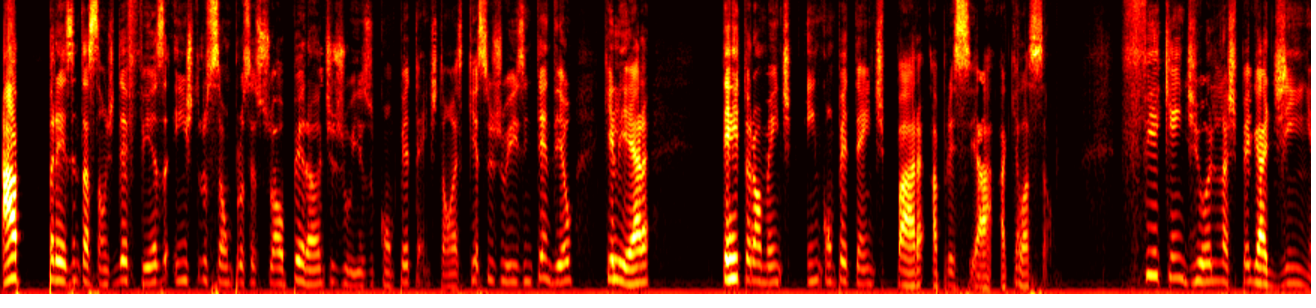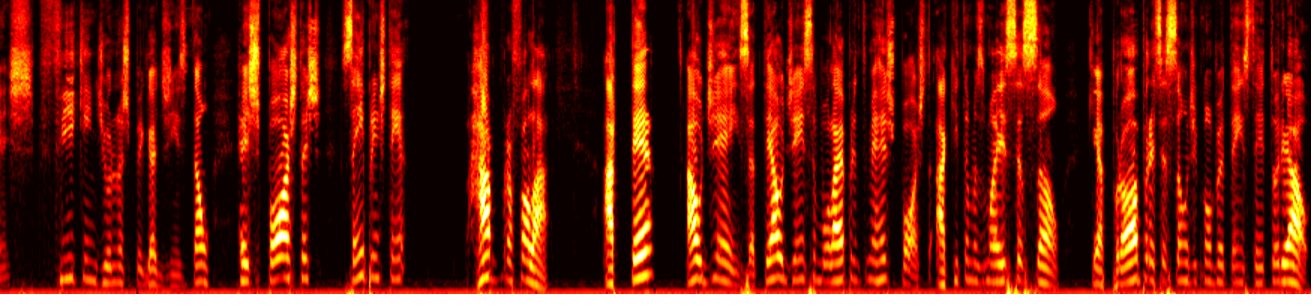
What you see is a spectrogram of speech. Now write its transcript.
apresentação de defesa e instrução processual perante o juízo competente. Então, aqui esse juiz entendeu que ele era territorialmente incompetente para apreciar aquela ação. Fiquem de olho nas pegadinhas, fiquem de olho nas pegadinhas. Então, respostas, sempre a gente tem rápido para falar. Até audiência, até a audiência vou lá e apresento minha resposta. Aqui temos uma exceção, que é a própria exceção de competência territorial,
